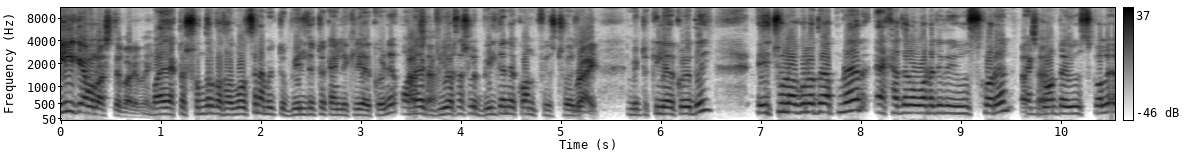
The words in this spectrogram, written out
বিল কেমন আসতে পারে ভাই? ভাই একটা সুন্দর কথা বলছেন আমি একটু বিলটা একটু কাইন্ডলি ক্লিয়ার করে নিই। অনেক আচ্ছা। ভিউয়ার্স আসলে বিলটা নিয়ে কনফিউজড হয়ে যায়। আমি একটু ক্লিয়ার করে দিই। এই চুলাগুলোতে আপনার এক হাজার ওয়াটে যদি ইউজ করেন এক আচ্ছা। ঘণ্টা ইউজ করলে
